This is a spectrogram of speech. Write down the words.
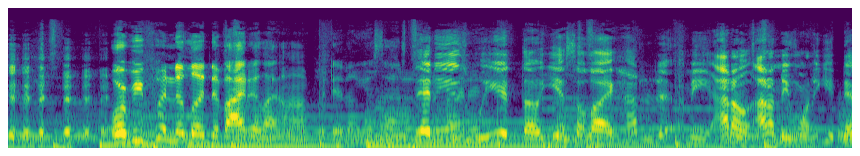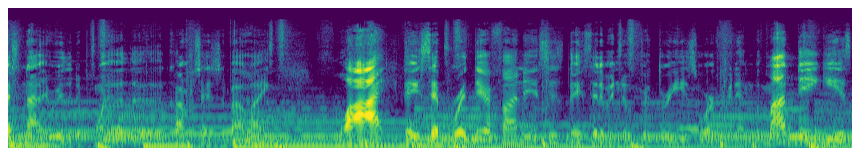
or be putting a little divider like, uh, put that on. That is weird though. Yeah. So like, how did it, I mean? I don't. I don't even want to get. That's not really the point of the conversation about like why they separate their finances. They said they've been for three years work for them. But my thing is,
